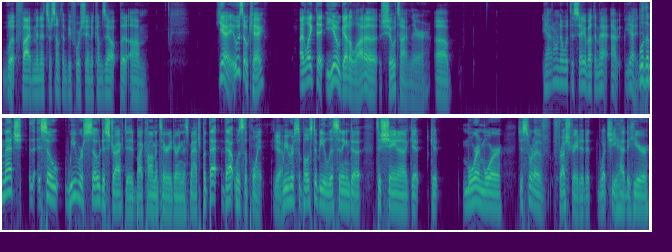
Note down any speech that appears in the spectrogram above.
What five minutes or something before Shayna comes out, but um, yeah, it was okay. I like that Io got a lot of showtime there. Uh, yeah, I don't know what to say about the match. Yeah, I Well, the match. So we were so distracted by commentary during this match, but that that was the point. Yeah. we were supposed to be listening to to Shayna get get more and more just sort of frustrated at what she had to hear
